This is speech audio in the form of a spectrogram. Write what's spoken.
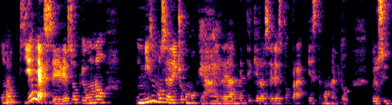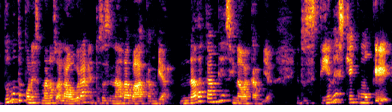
uno quiere hacer, eso que uno mismo se ha dicho como que, ay, realmente quiero hacer esto para este momento. Pero si tú no te pones manos a la obra, entonces nada va a cambiar. Nada cambia si nada cambia. Entonces tienes que como que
